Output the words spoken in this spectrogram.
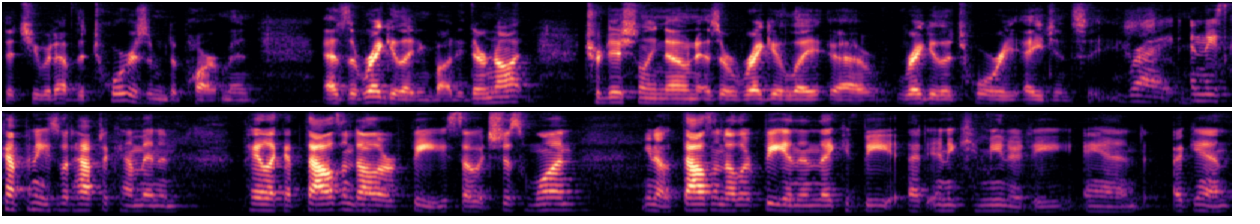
that you would have the tourism department as the regulating body. They're not traditionally known as a regulate, uh, regulatory agency. Right, and these companies would have to come in and pay like a thousand dollar fee, so it's just one, you know, thousand dollar fee, and then they could be at any community. And again,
